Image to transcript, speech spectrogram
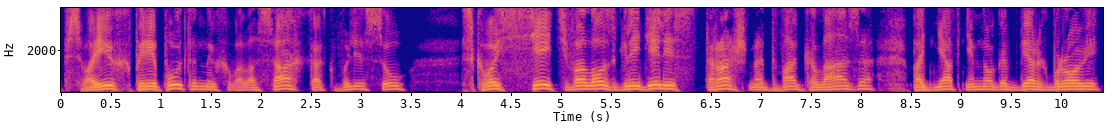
в своих перепутанных волосах, как в лесу. Сквозь сеть волос глядели страшно два глаза, подняв немного вверх брови.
